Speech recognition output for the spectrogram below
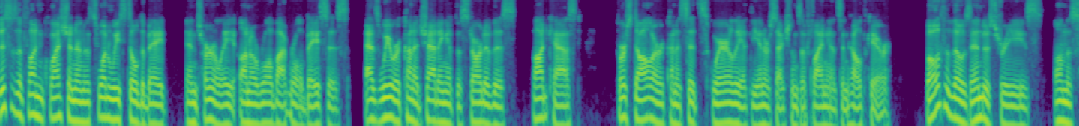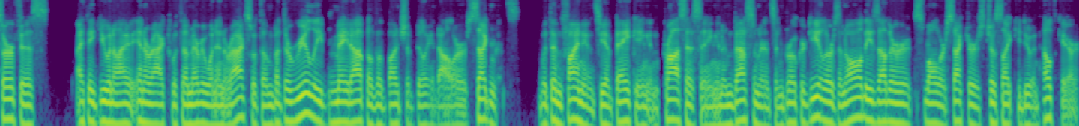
This is a fun question, and it's one we still debate internally on a role by role basis. As we were kind of chatting at the start of this podcast, First Dollar kind of sits squarely at the intersections of finance and healthcare. Both of those industries on the surface I think you and I interact with them, everyone interacts with them, but they're really mm-hmm. made up of a bunch of billion dollar segments. Within finance, you have banking and processing and investments and broker dealers and all these other smaller sectors, just like you do in healthcare.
